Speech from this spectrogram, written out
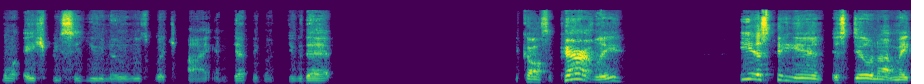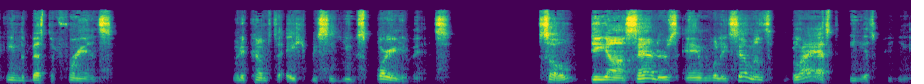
more HBCU news, which I am definitely going to do that because apparently ESPN is still not making the best of friends when it comes to HBCU sporting events. So Deion Sanders and Willie Simmons blast ESPN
